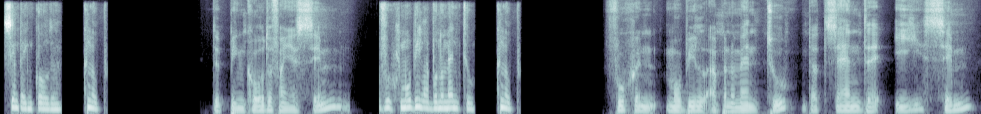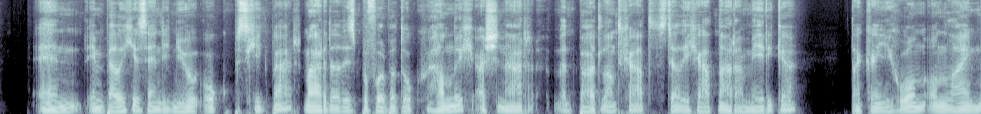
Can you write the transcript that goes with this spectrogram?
SIM-pincode. Knop. De pincode van je SIM. Voeg mobiel abonnement toe. Knop. Voeg een mobiel abonnement toe. Dat zijn de eSIM. En in België zijn die nu ook beschikbaar. Maar dat is bijvoorbeeld ook handig als je naar het buitenland gaat. Stel je gaat naar Amerika, dan kan je gewoon online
